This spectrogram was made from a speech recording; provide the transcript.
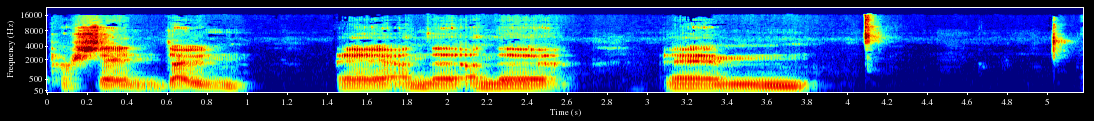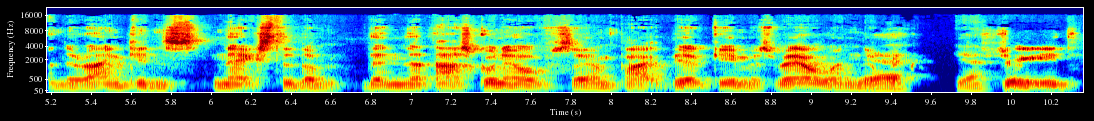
percent down uh, on the on the um, and the rankings next to them, then that, that's going to obviously impact their game as well. And yeah, yeah. frustrated.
